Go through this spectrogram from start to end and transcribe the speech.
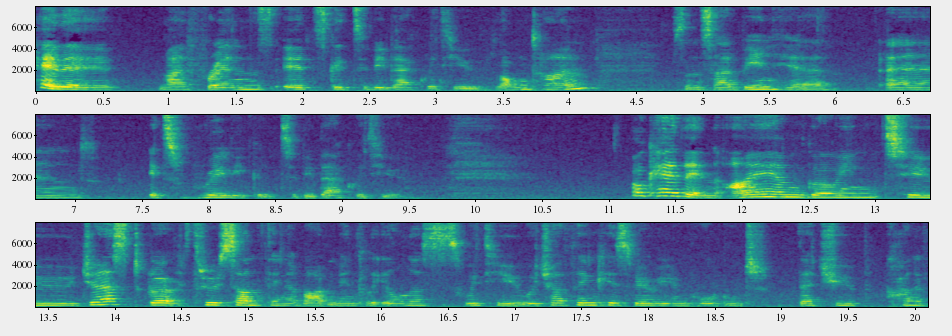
Hey there, my friends. It's good to be back with you. Long time since I've been here and it's really good to be back with you. Okay then, I am going to just go through something about mental illness with you, which I think is very important that you kind of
